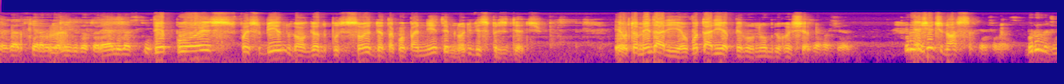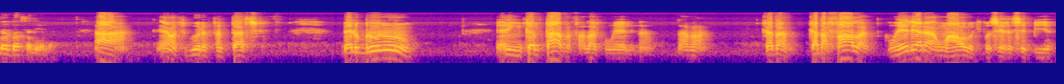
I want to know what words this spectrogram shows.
Mozart que era muito É. amigo do Dr. L, mas que Depois foi subindo, galgando posições dentro da companhia e terminou de vice-presidente. Eu também daria, eu votaria pelo nome do Rochedo. José Rochedo. É gente nossa. Gente nossa. Bruno de Mendonça Lima. Ah, é uma figura fantástica. Velho Bruno é, encantava falar com ele, né? Dava cada, cada fala com ele era uma aula que você recebia.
